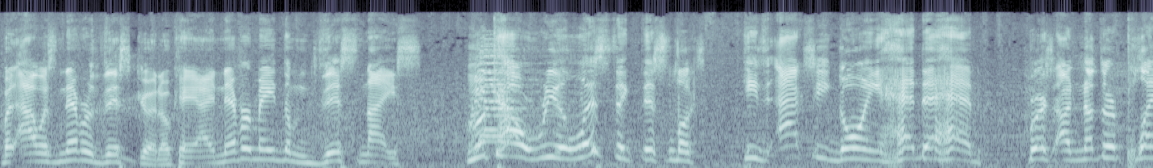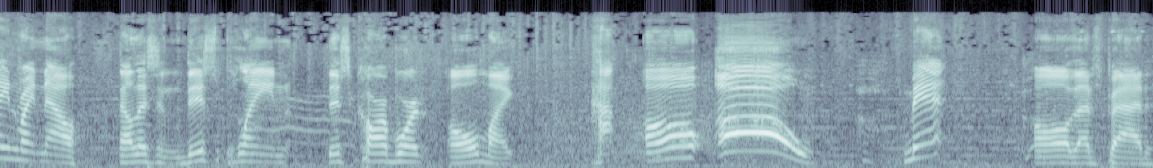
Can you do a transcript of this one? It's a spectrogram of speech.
but I was never this good, okay? I never made them this nice. Look how realistic this looks. He's actually going head to head versus another plane right now. Now listen, this plane, this cardboard, oh my, how, oh, oh, man. Oh, that's bad.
